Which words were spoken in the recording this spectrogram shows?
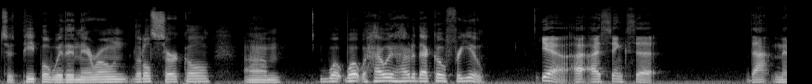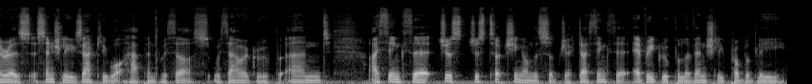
to people within their own little circle. Um, what what how how did that go for you? Yeah, I, I think that that mirrors essentially exactly what happened with us, with our group. And I think that just, just touching on the subject, I think that every group will eventually probably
